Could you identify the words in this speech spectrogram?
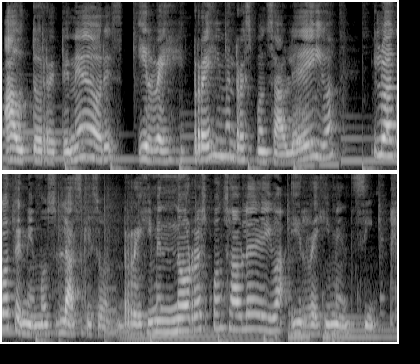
autorretenedores y régimen responsable de IVA y luego tenemos las que son régimen no responsable de IVA y régimen simple.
